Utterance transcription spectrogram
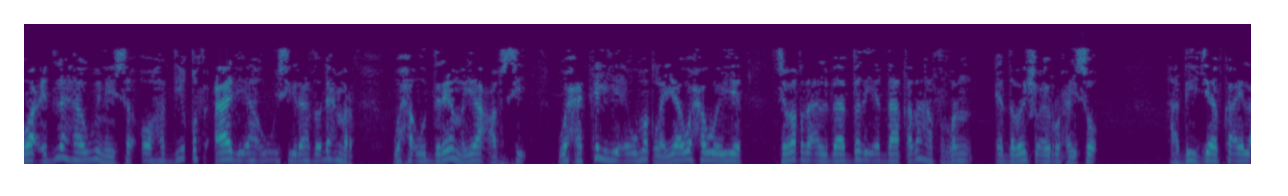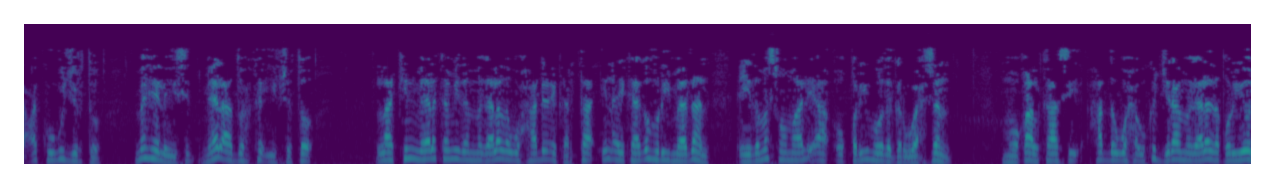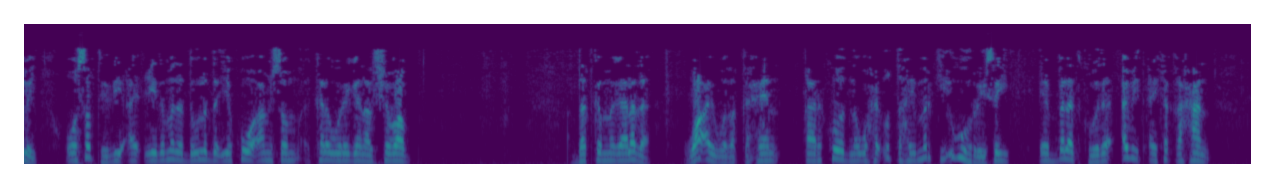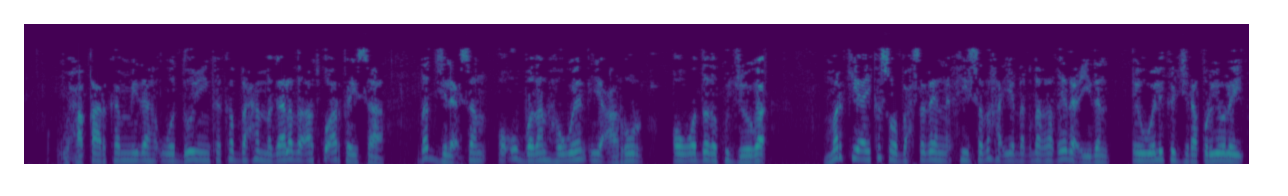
waa cidla haawinaysa oo haddii qof caadi ah uu is yidhaahdo dhex mar waxa uu dareemayaa cabsi waxa keliya ee uu maqlayaa waxa weeye jabaqda albaabada iyo daaqadaha furan ee dabayshu ay ruxayso haddii jeebka ay lacag kugu jirto ma helaysid meel aad wax ka iibsato laakiin meelo ka mida magaalada waxaa dhici karta in ay kaaga hor yimaadaan ciidamo soomaali ah oo qoryahooda garwaaxsan muuqaalkaasi hadda waxa uu ka jiraa magaalada qoryooley oo sabtidii ay ciidamada dawladda iyo kuwa amisom kala wareegeen al-shabaab dadka magaalada waa ay wada qaxeen. Qaarkoodna waxay u tahay markii ugu horraysay ee beledkooda abid ay ka qaxaan. Waxaa qaar ka mid ah waddooyinka ka baxa magaalada aad ku arkaysaa dad jilicsan oo u badan haween iyo carruur oo waddada ku jooga. Markii ay ka soo baxsadeen xiisadaha iyo dhaqdhaqaaqyada ciidan ee weli ka jira qoryooley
